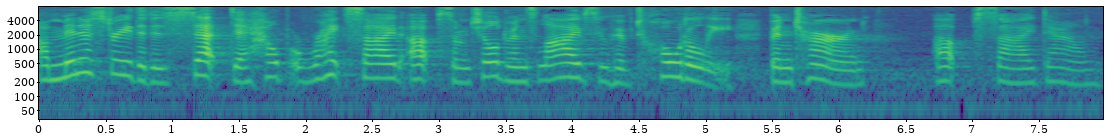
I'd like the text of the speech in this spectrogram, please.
a ministry that is set to help right side up some children's lives who have totally been turned upside down.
